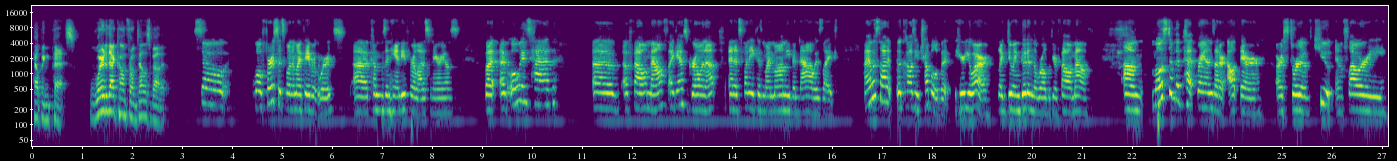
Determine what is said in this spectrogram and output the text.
helping pets. Where did that come from? Tell us about it. So, well, first, it's one of my favorite words. Uh, comes in handy for a lot of scenarios. But I've always had a, a foul mouth, I guess, growing up. And it's funny because my mom, even now, is like, I always thought it would cause you trouble, but here you are, like doing good in the world with your foul mouth. Um, most of the pet brands that are out there are sort of cute and flowery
